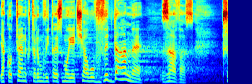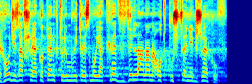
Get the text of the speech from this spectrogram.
jako ten, który mówi: To jest moje ciało wydane za Was. Przychodzi zawsze jako ten, który mówi: To jest moja krew wylana na odpuszczenie grzechów.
